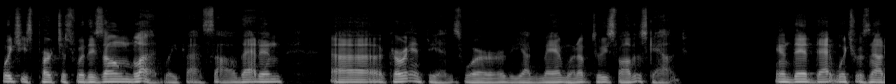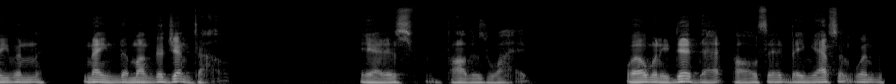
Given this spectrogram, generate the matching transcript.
which he's purchased with his own blood. We saw that in uh, Corinthians, where the young man went up to his father's couch and did that which was not even named among the Gentiles. He had his father's wife. Well, when he did that, Paul said, being absent when,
